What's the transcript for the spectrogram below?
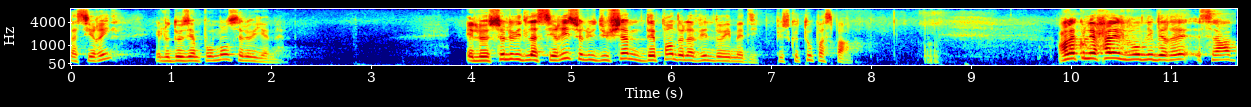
la Syrie, et le deuxième poumon, c'est le Yémen. Et le, celui de la Syrie, celui du Sham, dépend de la ville de Médine, puisque tout passe par là. Alors, ils vont libérer Saad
